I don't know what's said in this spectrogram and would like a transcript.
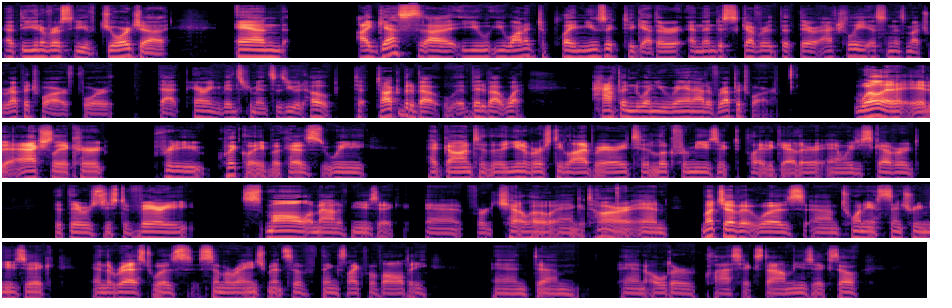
at the University of Georgia. And I guess uh, you you wanted to play music together, and then discovered that there actually isn't as much repertoire for that pairing of instruments as you had hoped. T- talk a bit about a bit about what happened when you ran out of repertoire. Well, it, it actually occurred pretty quickly because we had gone to the university library to look for music to play together, and we discovered that there was just a very small amount of music uh, for cello and guitar, and much of it was um, 20th century music, and the rest was some arrangements of things like Vivaldi and um, and older classic style music. So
